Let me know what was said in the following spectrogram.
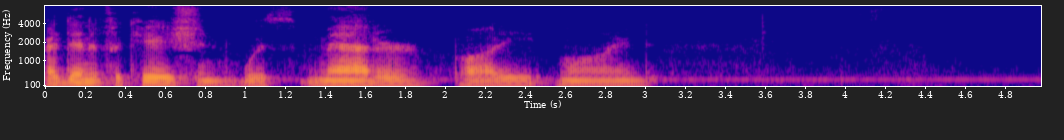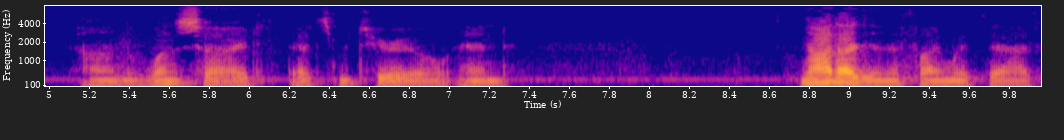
identification with matter, body, mind. On the one side, that's material, and not identifying with that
